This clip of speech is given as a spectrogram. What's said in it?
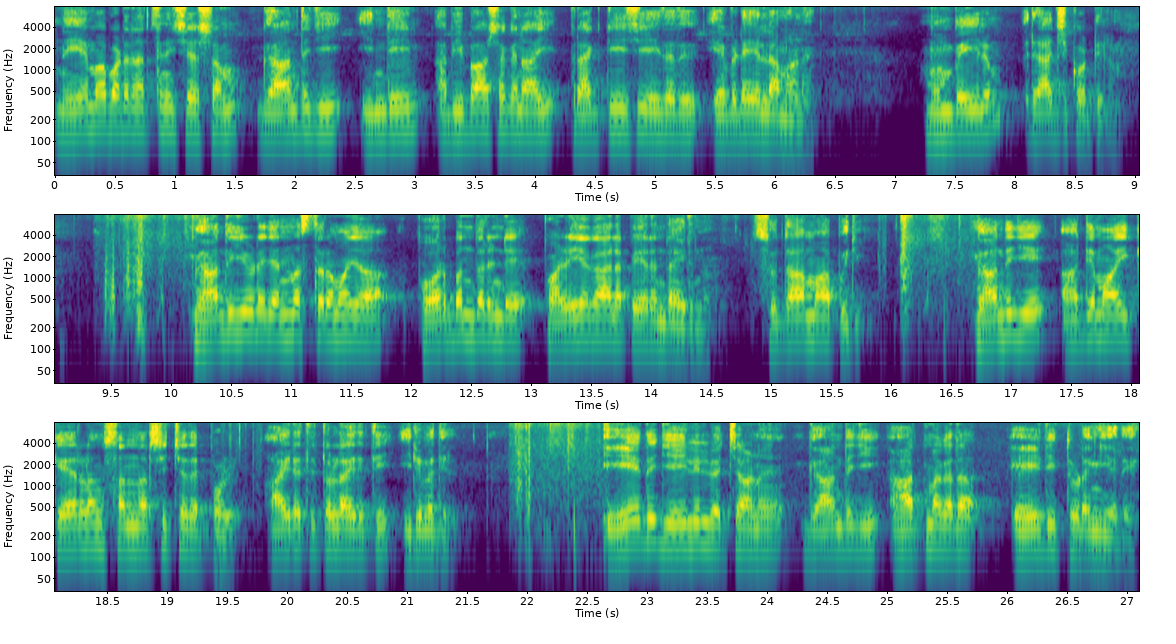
നിയമപഠനത്തിന് ശേഷം ഗാന്ധിജി ഇന്ത്യയിൽ അഭിഭാഷകനായി പ്രാക്ടീസ് ചെയ്തത് എവിടെയെല്ലാമാണ്? മുംബൈയിലും രാജ്കോട്ടിലും. ഗാന്ധിജിയുടെ ജന്മസ്ഥലമായ പോർബന്തറിന്റെ പഴയകാല പേരെന്തായിരുന്നു? സുദാമാപുരി ഗാന്ധിജി ആദ്യമായി കേരളം സന്ദർശിച്ചതെപ്പോൾ? ആയിരത്തി തൊള്ളായിരത്തി ഇരുപതിൽ. ഏത് ജയിലിൽ വെച്ചാണ് ഗാന്ധിജി ആത്മകഥ എഴുതി തുടങ്ങിയത്?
